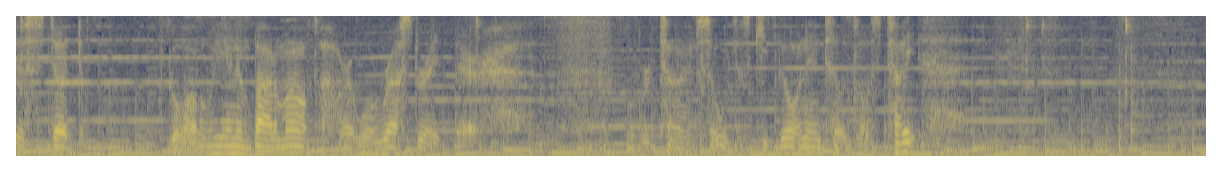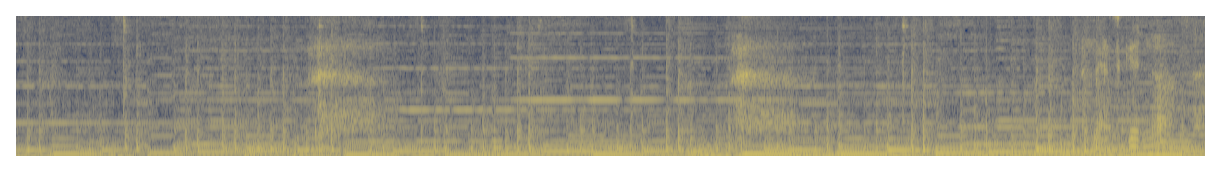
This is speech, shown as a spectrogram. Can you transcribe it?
this stud to go all the way in and bottom out or it will rust right there over time. So we just keep going in until it goes tight. And that's good enough.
